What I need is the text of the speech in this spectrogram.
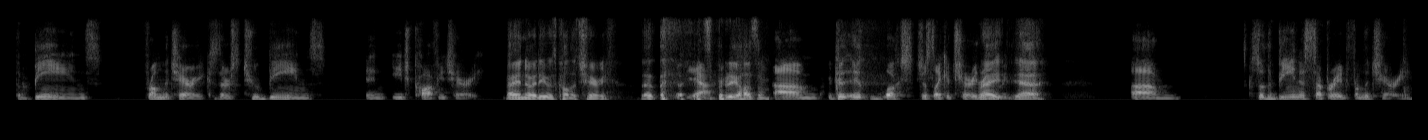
the beans from the cherry because there's two beans in each coffee cherry. I had no idea it was called a cherry. That, yeah. That's pretty awesome. Um, because it looks just like a cherry. Right. Yeah. Um, so the bean is separated from the cherry.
